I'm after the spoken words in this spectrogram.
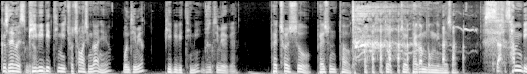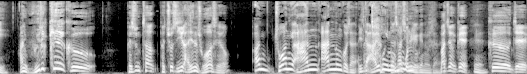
그 진행을 했습니다. BBB 팀이 초청하신 거 아니에요? 뭔 팀이요? BBB 팀이 무슨 팀이에요, 이게? 배철수, 배순탁, 또 저 배 감독님 해서 싸, 삼비. 아니, 왜 이렇게 그 배순탁, 배철수 이 라인을 좋아하세요? 아니 좋아하는 게 안 아는 거잖아. 일단 잘 알고 있는 사실을 온- 얘기하는 거잖아요. 맞아요. 이게 예. 그 이제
